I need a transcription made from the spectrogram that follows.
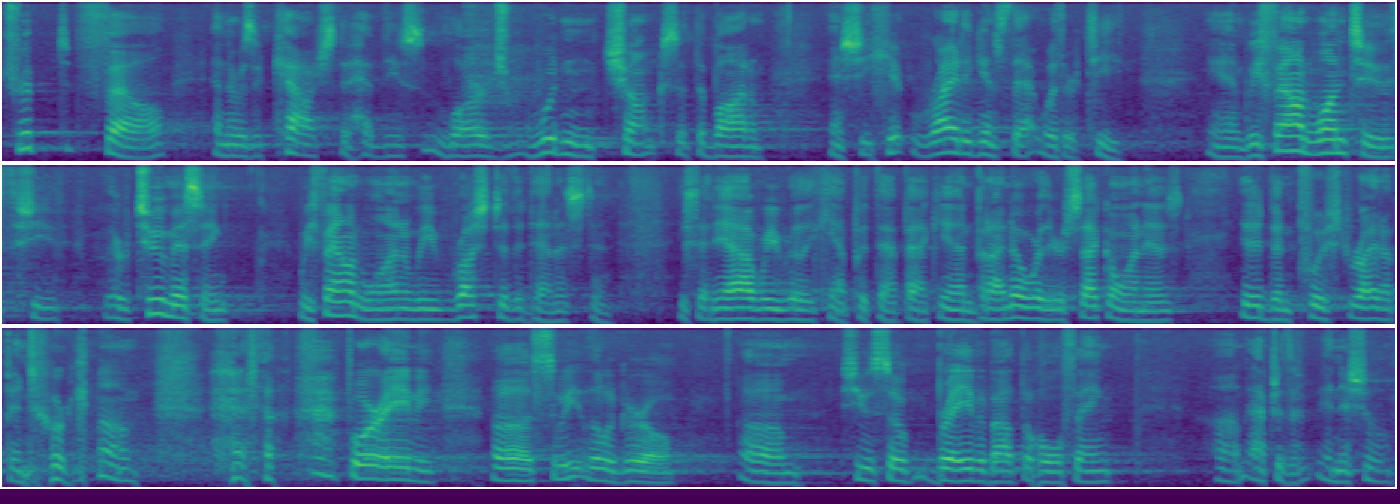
tripped, fell, and there was a couch that had these large wooden chunks at the bottom, and she hit right against that with her teeth. And we found one tooth. She, there were two missing. We found one, and we rushed to the dentist, and he said, Yeah, we really can't put that back in, but I know where your second one is. It had been pushed right up into her gum. Poor Amy, uh, sweet little girl. Um, she was so brave about the whole thing um, after the initial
